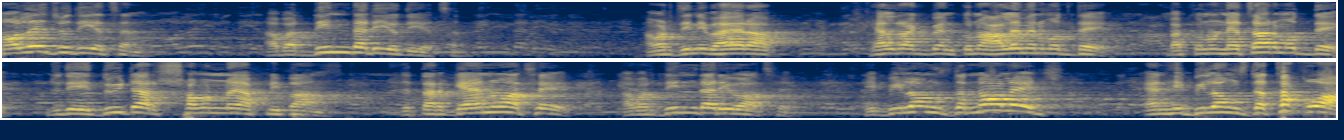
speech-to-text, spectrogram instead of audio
নলেজও দিয়েছেন, আবার দিনদারিও দিয়েছেন। আমার যিনি ভাইয়েরা খেয়াল রাখবেন, কোনো আলেমের মধ্যে বা কোনো নেতার মধ্যে যদি এই দুইটার সমন্বয় আপনি পান, যে তার জ্ঞানও আছে, আবার দিনদারিও আছে। He belongs the knowledge and he belongs the তাকওয়া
